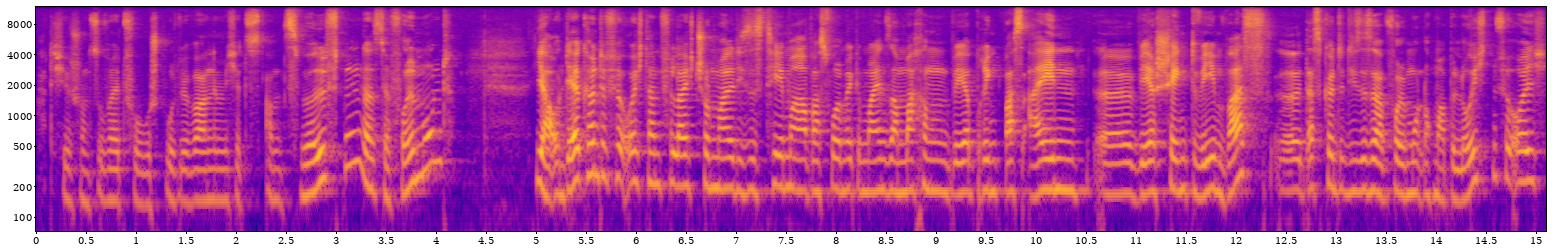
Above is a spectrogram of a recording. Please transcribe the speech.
hatte ich hier schon zu weit vorgespult. Wir waren nämlich jetzt am 12., das ist der Vollmond. Ja, und der könnte für euch dann vielleicht schon mal dieses Thema, was wollen wir gemeinsam machen, wer bringt was ein, äh, wer schenkt wem was, äh, das könnte dieser Vollmond nochmal beleuchten für euch.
